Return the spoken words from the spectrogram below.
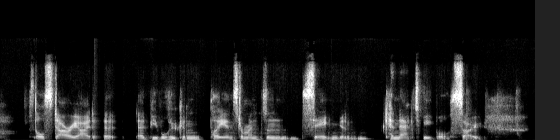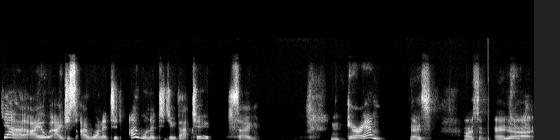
all starry eyed at, at people who can play instruments and sing and connect people. So, yeah i i just i wanted to i wanted to do that too so Hmm. here i am Nice, awesome. And uh,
